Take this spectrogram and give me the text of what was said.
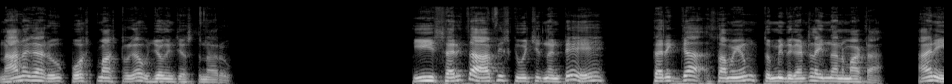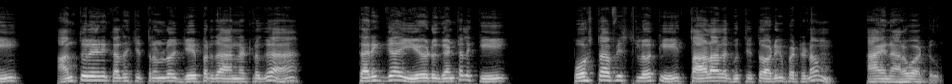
నాన్నగారు పోస్ట్ మాస్టర్గా ఉద్యోగం చేస్తున్నారు. ఈ సరిత ఆఫీస్కి వచ్చిందంటే సరిగ్గా సమయం తొమ్మిది గంటలైందన్నమాట అని అంతులేని కథ చిత్రంలో జయప్రద అన్నట్లుగా సరిగ్గా ఏడు గంటలకి పోస్టాఫీస్లోకి తాళాల గుత్తితో అడుగుపెట్టడం ఆయన అలవాటు.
